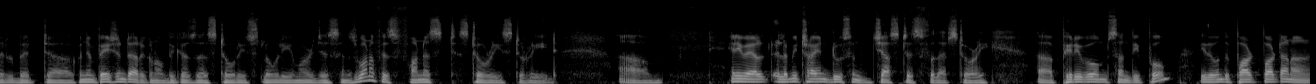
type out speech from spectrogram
lil little கொஞ்சம் பேஷண்ட்டாக இருக்கணும் because the story slowly emerges and one of his funnest stories to read um, anyway I'll, let me try and do some justice for that story. Uh, Pirivom Santhippom இது வந்து பார்ட் பார்ட்டாக நான்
